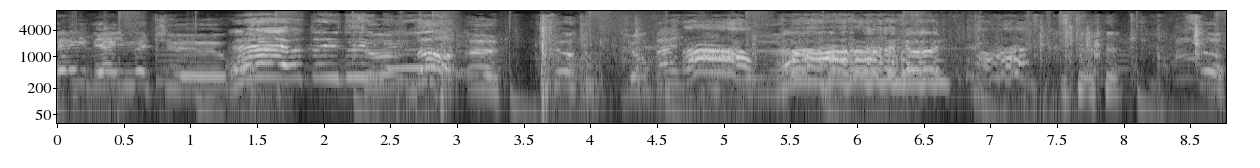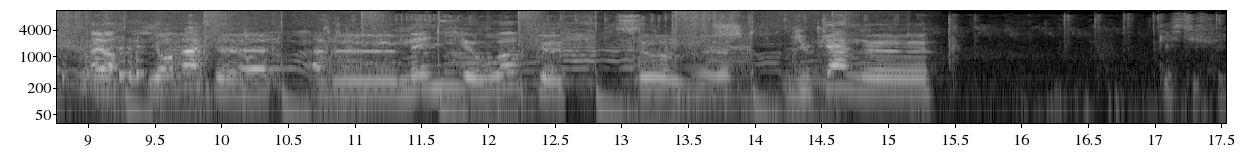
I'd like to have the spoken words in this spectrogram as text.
very, very much. Uh. Hey, what are you doing? So, no, uh, so your bike. Ah! is, uh, Ah, So, alors, your bike uh, many work, so you can. Uh... Qu'est-ce que tu fais?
